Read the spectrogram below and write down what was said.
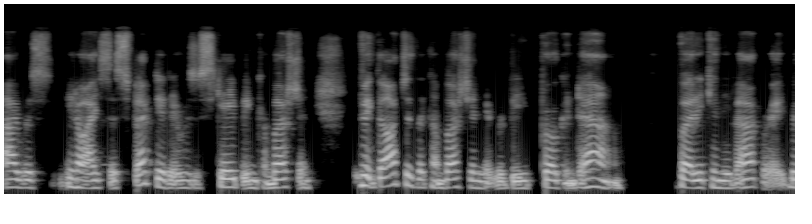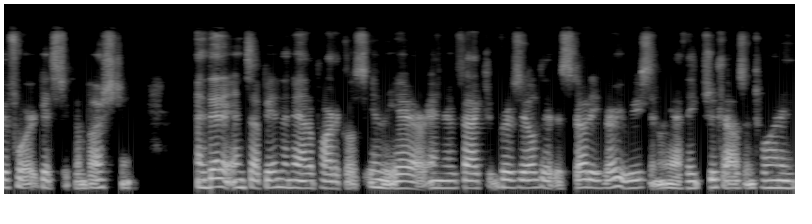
I was, you know, I suspected it was escaping combustion. If it got to the combustion, it would be broken down, but it can evaporate before it gets to combustion. And then it ends up in the nanoparticles in the air. And in fact, Brazil did a study very recently, I think 2020,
